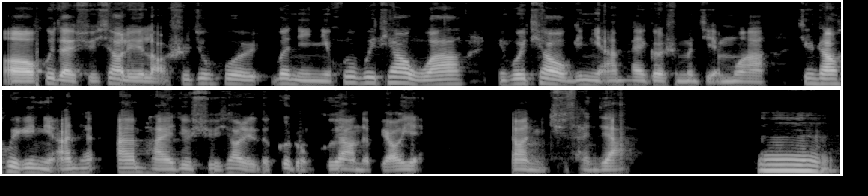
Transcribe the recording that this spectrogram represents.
呃，会在学校里，老师就会问你，你会不会跳舞啊？你会跳舞，给你安排一个什么节目啊？经常会给你安排安排就学校里的各种各样的表演，让你去参加。嗯，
